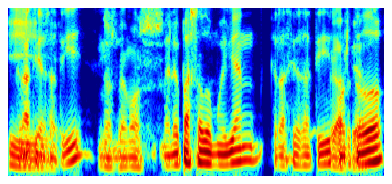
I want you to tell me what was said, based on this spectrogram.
Y Gracias a ti. Nos vemos. Me lo he pasado muy bien, gracias a ti por todo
